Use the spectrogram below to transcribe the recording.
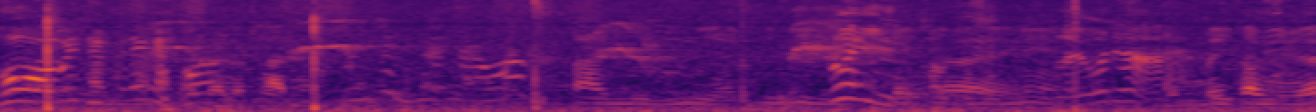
อ้โห ไม่ถึงได้ไงวะแต่ละพันตายหมื่นเหนือนิ่งๆใจเข้าตัวเองแน่อะไรวะเนี่ยมันไม่เข้าเนื้อ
